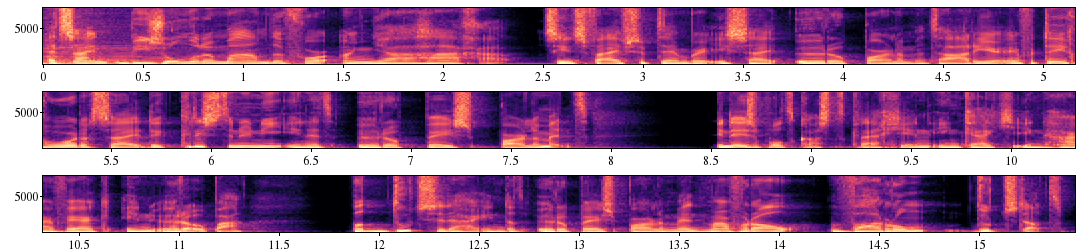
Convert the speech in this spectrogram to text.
Het zijn bijzondere maanden voor Anja Haga. Sinds 5 september is zij Europarlementariër en vertegenwoordigt zij de ChristenUnie in het Europees Parlement. In deze podcast krijg je een inkijkje in haar werk in Europa. Wat doet ze daar in dat Europees Parlement, maar vooral waarom doet ze dat?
